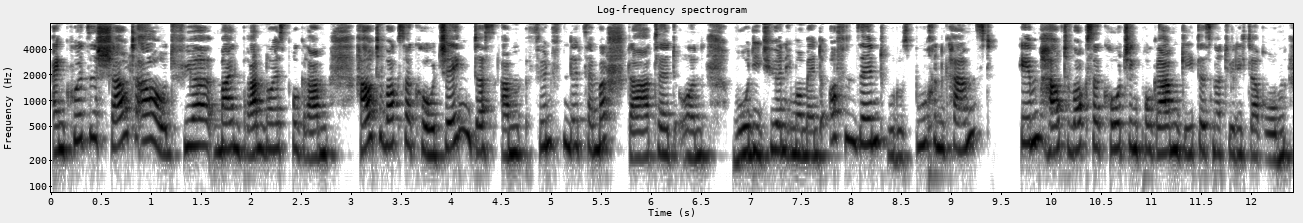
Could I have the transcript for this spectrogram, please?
ein kurzes Shoutout für mein brandneues Programm How to Voxer Coaching, das am 5. Dezember startet und wo die Türen im Moment offen sind, wo du es buchen kannst. Im How to Voxer Coaching Programm geht es natürlich darum,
